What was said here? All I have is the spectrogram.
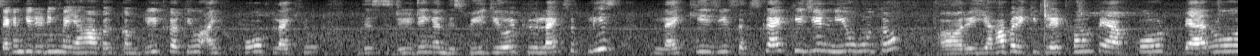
सेकंड की रीडिंग मैं यहाँ पर कंप्लीट करती हूँ. I hope like you this reading and this video if you like so please like कीजिए सब्सक्राइब कीजिए. न्यू हूँ तो. और यहाँ पर एक ही प्लेटफॉर्म पे आपको टैरो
